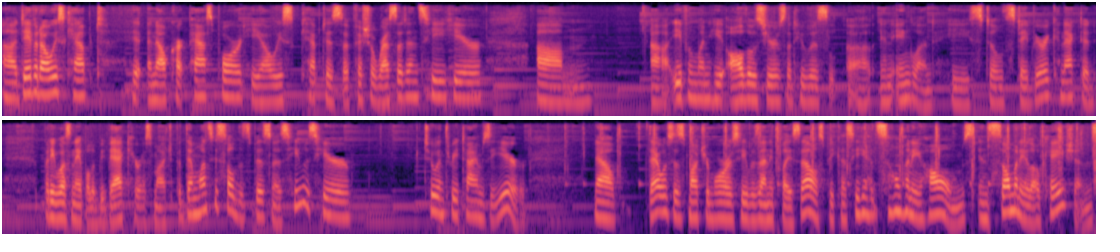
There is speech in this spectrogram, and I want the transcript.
Uh, David always kept an Elkhart passport. He always kept his official residency here. Um, uh, even when he, all those years that he was uh, in England, he still stayed very connected, but he wasn't able to be back here as much. But then once he sold his business, he was here two and three times a year. Now, that was as much or more as he was anyplace else because he had so many homes in so many locations.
